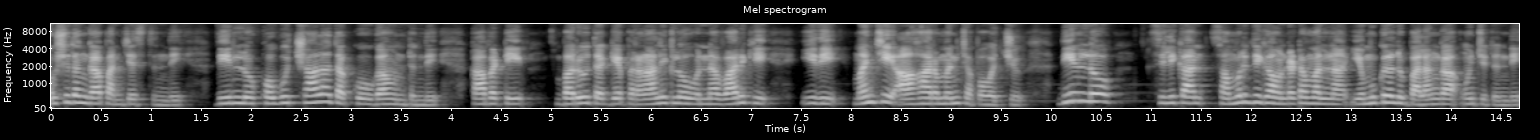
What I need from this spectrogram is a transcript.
ఔషధంగా పనిచేస్తుంది. దీనిలో కొవ్వు చాలా తక్కువగా ఉంటుంది. కాబట్టి బరువు తగ్గే ప్రణాళికలో ఉన్న వారికి ఇది మంచి ఆహారం అని చెప్పవచ్చు. దీనిలో సిలికాన్ సమృద్ధిగా ఉండటం వలన ఎముకలను బలంగా ఉంచుతుంది.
